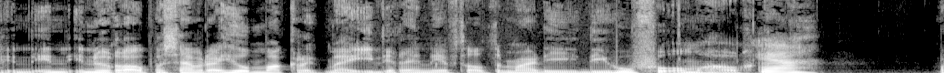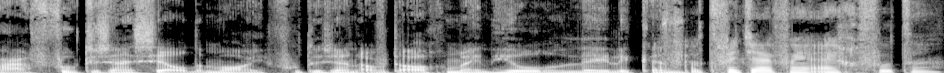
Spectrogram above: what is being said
In, in, in Europa zijn we daar heel makkelijk mee. Iedereen heeft altijd maar die, die hoeven omhoog. Ja. Maar voeten zijn zelden mooi. Voeten zijn over het algemeen heel lelijk. En, Wat vind jij van je eigen voeten?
